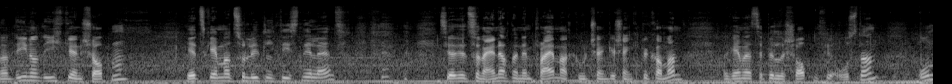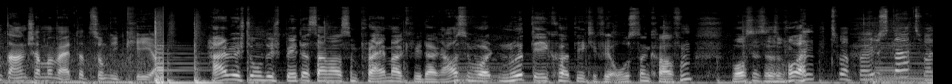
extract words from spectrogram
Nadine und ich gehen shoppen. Jetzt gehen wir zu Little Disneyland. Sie hat jetzt zu Weihnachten einen Primark-Gutschein geschenkt bekommen. Da gehen wir jetzt ein bisschen shoppen für Ostern und dann schauen wir weiter zum Ikea. Halbe Stunde später sind wir aus dem Primark wieder raus. Wir wollten nur Dekoartikel für Ostern kaufen. Was ist das geworden? Zwei Pölster, zwei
